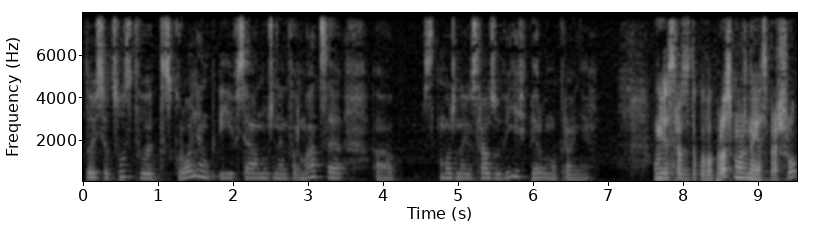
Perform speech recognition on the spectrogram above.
То есть отсутствует скроллинг, и вся нужная информация можно ее сразу увидеть в первом экране. У меня сразу такой вопрос, можно я спрошу?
